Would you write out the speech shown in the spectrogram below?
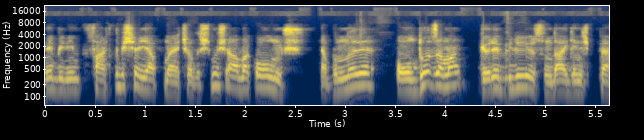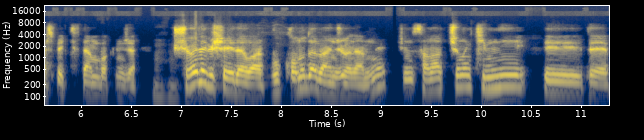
ne bileyim farklı bir şey yapmaya çalışmış. Aa bak olmuş. Ya bunları olduğu zaman görebiliyorsun daha geniş bir perspektiften bakınca. Hı hı. Şöyle bir şey de var. Bu konu da bence önemli. Şimdi sanatçının kimliği e, de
